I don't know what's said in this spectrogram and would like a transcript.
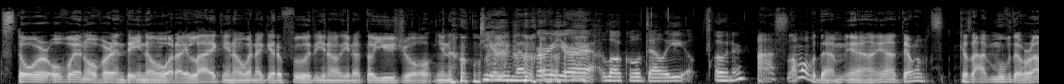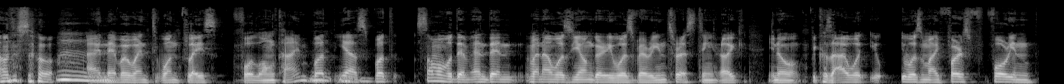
store over and over, and they know what I like, you know, when I get a food, you know, you know the usual, you know. Do you remember your local deli owner? Ah, some of them, yeah, yeah. There were because I moved around, so I never went to one place for a long time. But yes, but some of them. And then when I was younger, it was very interesting. Like you know, because I was, it, it was my first foreign,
